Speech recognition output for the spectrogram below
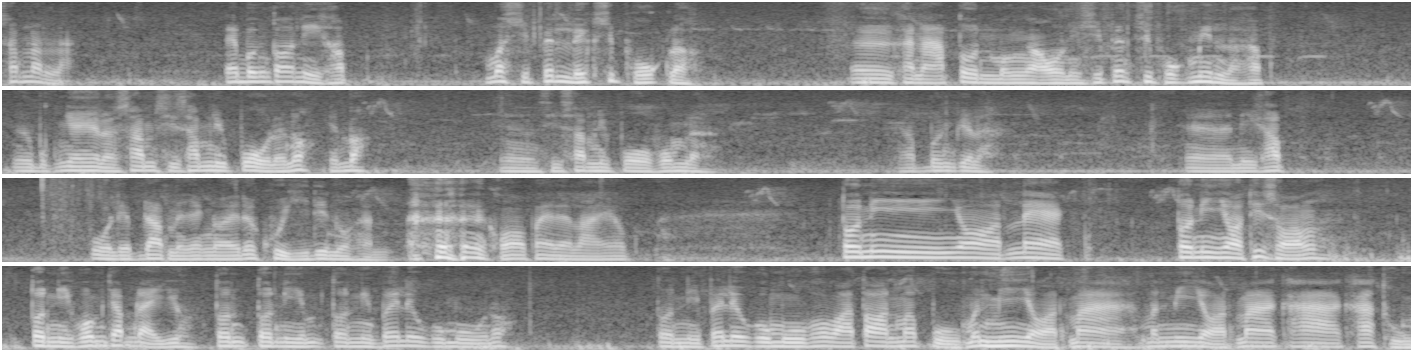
ซ้ำนั่นแหละแต่เบื้องตอนนี้ครับมันสิเป็นเล็กสิบหกเหรอเออขนาดต้นมงเงานี่สิเป็นสิบหกมิลเหรอครับเออบุกใหญ่เหรอซ้ำสีซ้ำนิโปเลยเนาะเห็นปะเออสีซ้ำนิโปผมเหรอครับเบื้องเดียวละเออนี่ครับโอเล็บดำนะยังน้อยเด้อขุยดินวังหันขอไปหลายๆครับ ตัวนี้ยอดแรก ตัวนี้ยอดที่สอง ต้นนี้ผมจำได้อยู่ต้นต้นนี้ต้นนี้ไปเร็วกว่าหมูเนาะต้นนี้ไปเร็วกว่าหมูเพราะว่าตอนมาปลูกมันมีหยอดมา มันมีหยอดมาค่าค่าถุง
